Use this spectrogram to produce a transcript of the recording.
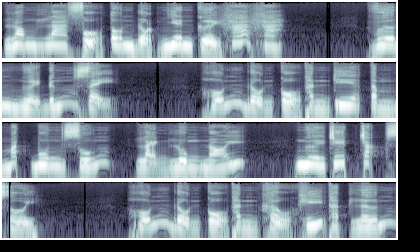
Long la phổ tôn đột nhiên cười ha ha. Vươn người đứng dậy. Hốn đồn cổ thần kia tầm mắt buông xuống. Lạnh lùng nói. Ngươi chết chắc rồi. Hốn đồn cổ thần khẩu khí thật lớn.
